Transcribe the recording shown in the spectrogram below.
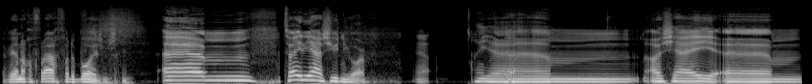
Heb jij nog een vraag voor de boys misschien? Ehm, tweedejaars junior. Ja. Je, ehm, Als jij ehm,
